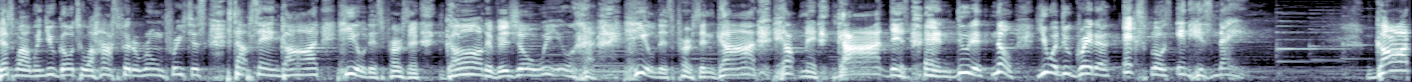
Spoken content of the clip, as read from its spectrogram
That's why when you go to a hospital room, preachers, stop saying, God, heal this person. God, if it's your will, heal this person. God, help me. God, this, and do this. No, you will do greater exploits in his name. God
